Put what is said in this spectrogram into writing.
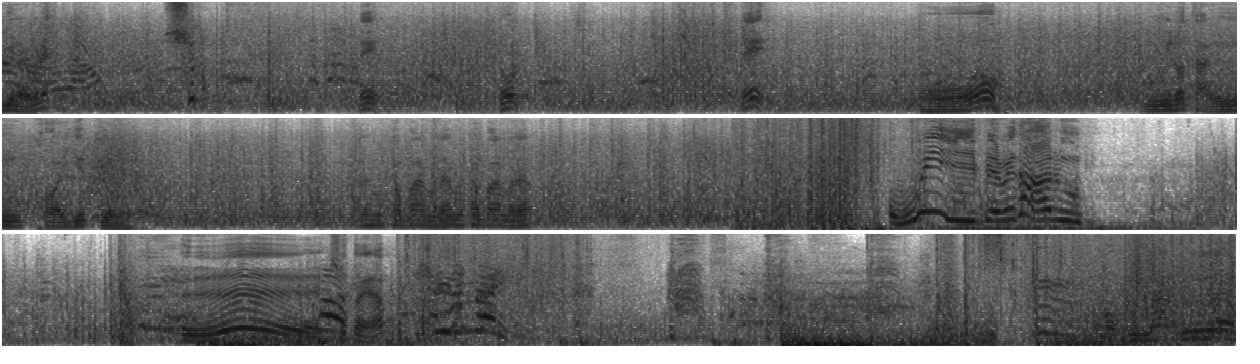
อยู่ไหนวะเนี่ยชุบนี่โดนนี่ โอ้โหมีรถถังคอยยึดอยู่เออมันเข้าบ้านมาแล้วมันเข้าบ้านมาแล้วอุ้ยเปลี่ยนไม่ทัน เออ ชุดหน่อยครับ Need a medic! ขอบคุณมากเพื่อน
